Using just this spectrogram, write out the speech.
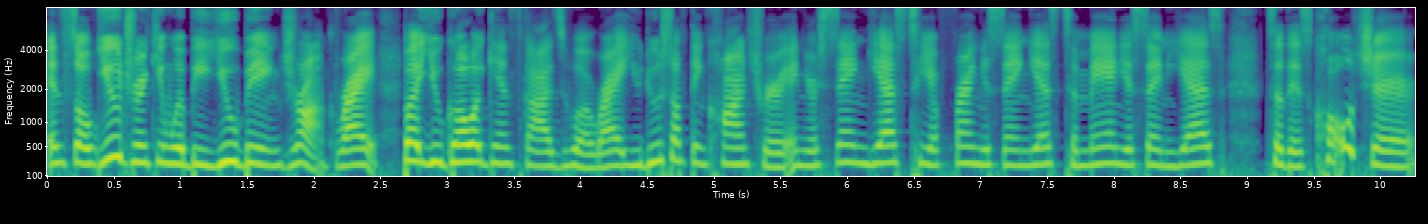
And so you drinking would be you being drunk, right? But you go against God's will, right? You do something contrary and you're saying yes to your friend, you're saying yes to man, you're saying yes to this culture,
